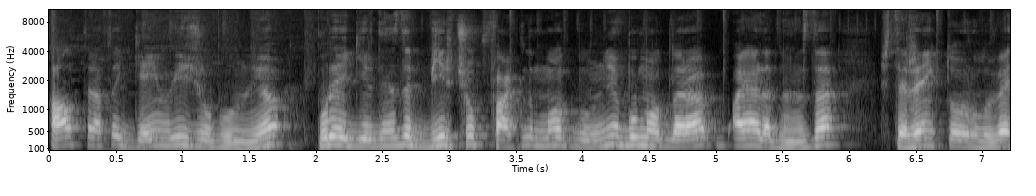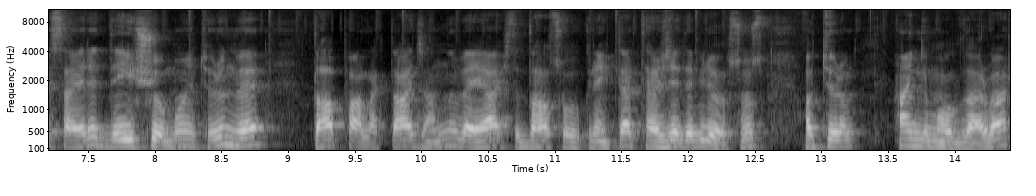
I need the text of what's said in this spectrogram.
Alt tarafta Game Visual bulunuyor. Buraya girdiğinizde birçok farklı mod bulunuyor. Bu modlara ayarladığınızda işte renk doğruluğu vesaire değişiyor monitörün ve daha parlak, daha canlı veya işte daha soluk renkler tercih edebiliyorsunuz. Atıyorum hangi modlar var?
